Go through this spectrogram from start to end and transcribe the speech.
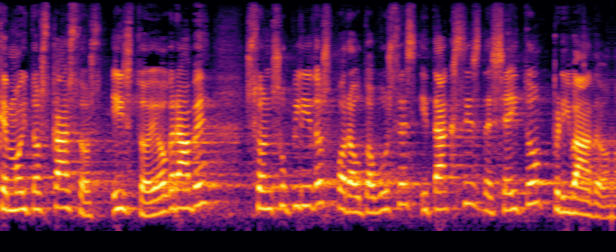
que en moitos casos, isto é o grave, son suplidos por autobuses e taxis de xeito privado.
